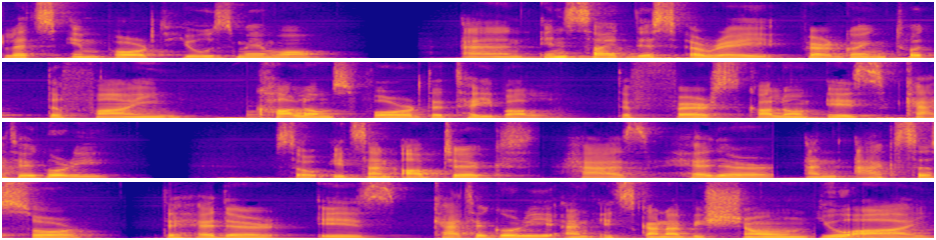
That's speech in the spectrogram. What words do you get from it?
Let's import use memo and inside this array we're going to define columns for the table. The first column is category. So it's an object, has header and accessor. The header is category and it's gonna be shown UI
